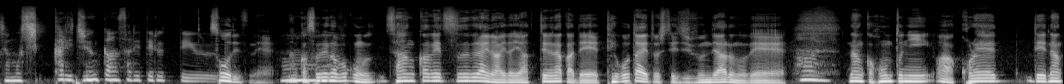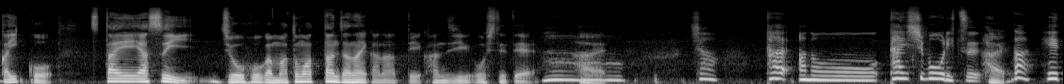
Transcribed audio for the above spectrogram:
じゃあもうしっかり循環されてるっていう。そうですね。うんなんかそれが僕も3ヶ月ぐらいの間やってる中で手応えとして自分であるので、はい。なんか本当に、あ、これでなんか一個伝えやすい情報がまとまったんじゃないかなっていう感じをしてて、はじゃあ、た、あのー体脂肪率はい。が減っ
